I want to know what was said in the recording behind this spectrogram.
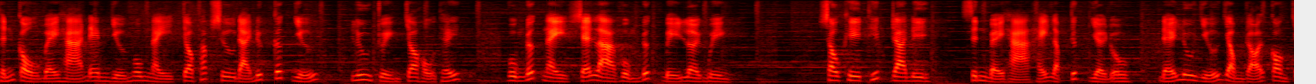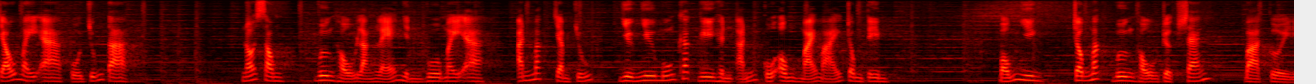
thỉnh cầu bệ hạ đem dự ngôn này cho pháp sư đại đức cất giữ, lưu truyền cho hậu thế. Vùng đất này sẽ là vùng đất bị lời nguyền. Sau khi thiếp ra đi, xin bệ hạ hãy lập tức dời đô để lưu giữ dòng dõi con cháu Maya của chúng ta. Nói xong, vương hậu lặng lẽ nhìn vua Maya, ánh mắt chăm chú, dường như muốn khắc ghi hình ảnh của ông mãi mãi trong tim. Bỗng nhiên, trong mắt vương hậu rực sáng, bà cười.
